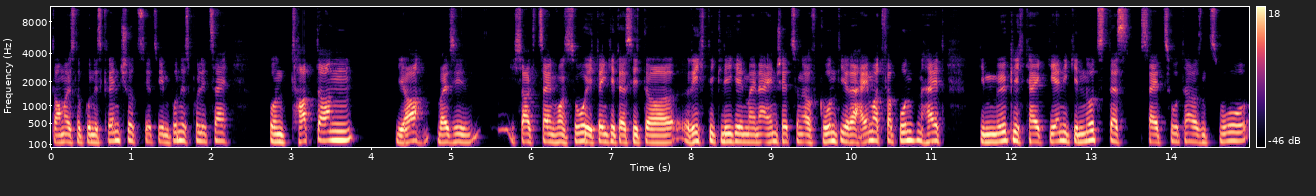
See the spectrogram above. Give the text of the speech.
damals noch Bundesgrenzschutz, jetzt eben Bundespolizei, und hat dann, ja, weil sie, ich sage es einfach so, ich denke, dass ich da richtig liege in meiner Einschätzung, aufgrund ihrer Heimatverbundenheit die Möglichkeit gerne genutzt, dass seit 2002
